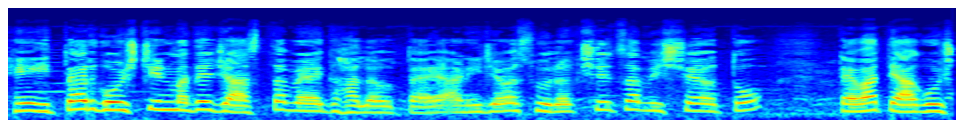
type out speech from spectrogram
हे इतर गोष्टींमध्ये जास्त वेळ घालवत आहे आणि जेव्हा सुरक्षेचा विषय होतो तेव्हा त्या गोष्टी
